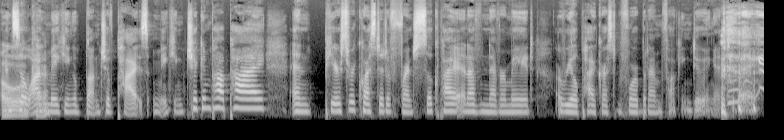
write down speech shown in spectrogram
and Oh, so okay. I'm making a bunch of pies. I'm making chicken pot pie, and Pierce requested a French silk pie, and I've never made a real pie crust before, but I'm fucking doing it today.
